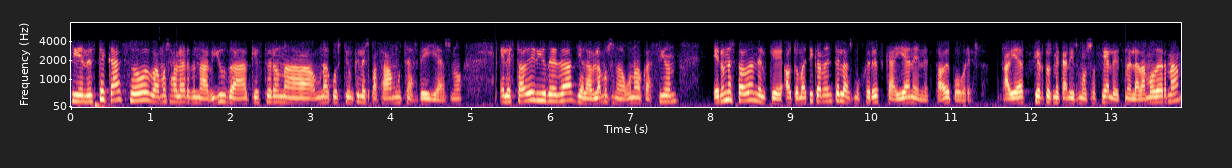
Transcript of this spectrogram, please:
Sí, en este caso vamos a hablar de una viuda, que esto era una, una cuestión que les pasaba a muchas de ellas, ¿no? El estado de viudedad, ya lo hablamos en alguna ocasión, era un estado en el que automáticamente las mujeres caían en estado de pobreza. Había ciertos mecanismos sociales en la edad moderna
